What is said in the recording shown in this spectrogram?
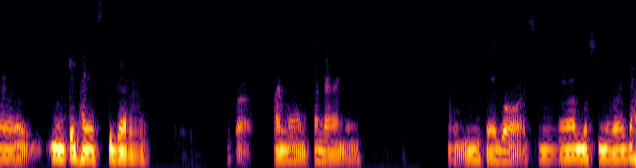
uh, mungkin hanya sekedar pandangan-pandangan yang ini saya bawa sebenarnya muslim itu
